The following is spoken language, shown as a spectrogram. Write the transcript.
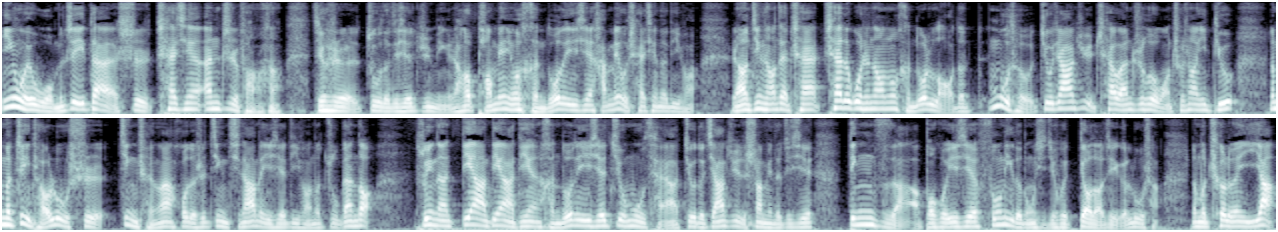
因为我们这一带是拆迁安置房，就是住的这些居民，然后旁边有很多的一些还没有拆迁的地方，然后经常在拆拆的过程当中，很多老的木头旧家具拆完之后往车上一丢，那么这条路是进城啊，或者是进其他的一些地方的主干道。所以呢，颠啊颠啊颠，很多的一些旧木材啊、旧的家具上面的这些钉子啊，包括一些锋利的东西，就会掉到这个路上。那么车轮一压，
